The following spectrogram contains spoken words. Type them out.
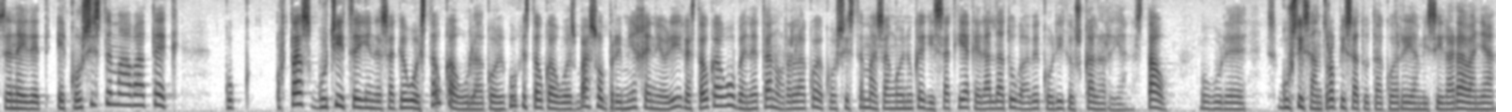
Zer nahi dut, ekosistema batek, guk hortaz gutxi hitz egin dezakegu ez daukagulako, guk ez daukagu ez baso primigeni hori, ez daukagu benetan horrelako ekosistema esango enuke gizakiak eraldatu gabekorik Euskal Herrian, ez dau? Gure guztiz antropizatutako herria bizi gara, baina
